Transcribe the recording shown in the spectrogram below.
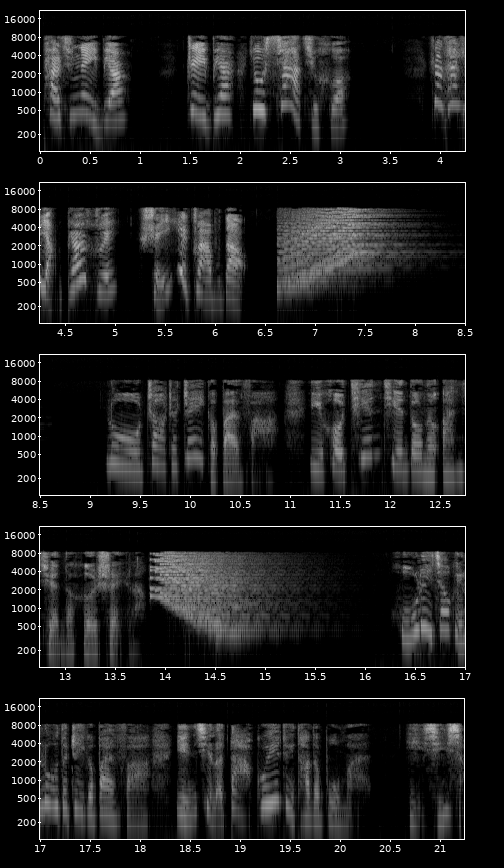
他去那边，这边又下去喝，让他两边追，谁也抓不到。”鹿照着这个办法，以后天天都能安全的喝水了。狐狸教给鹿的这个办法，引起了大龟对他的不满，一心想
